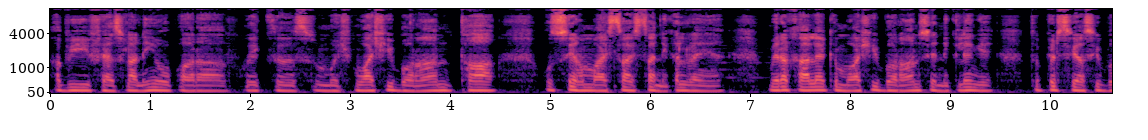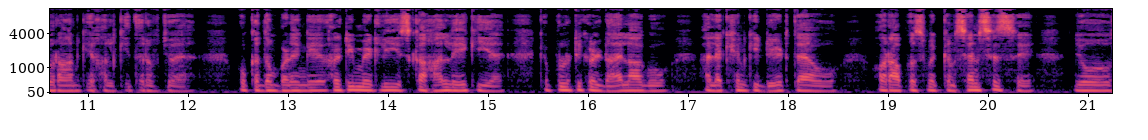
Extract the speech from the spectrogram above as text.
अभी फैसला नहीं हो पा रहा। एक मुआशी बहरान था, उससे हम आहिस्ता आहिस्ता निकल रहे हैं। मेरा ख्याल है कि मुआशी बहरान से निकलेंगे तो फिर सियासी बहरान के हल की तरफ़ जो है, वो कदम बढ़ेंगे। अल्टीमेटली इसका हल एक ही है कि पॉलिटिकल डायलाग हो इलेक्शन की डेट तय हो, और आपस में कंसेंसस से जो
